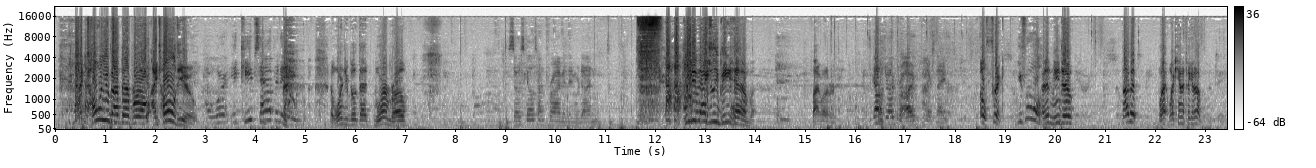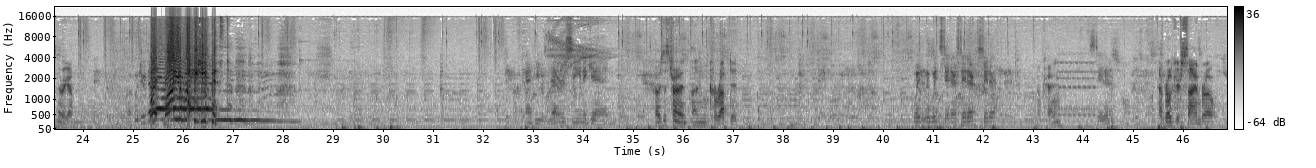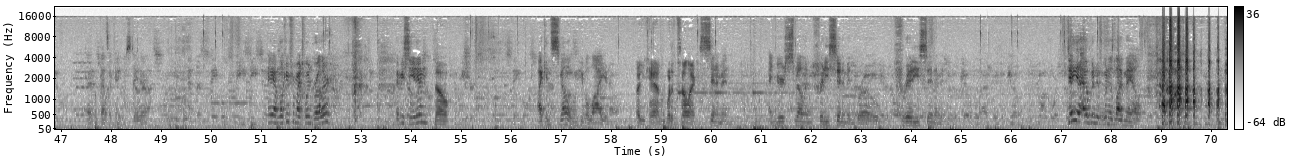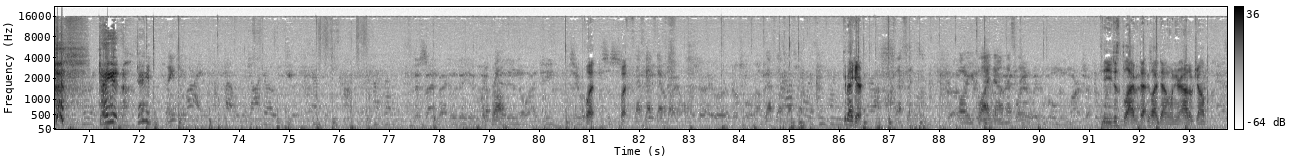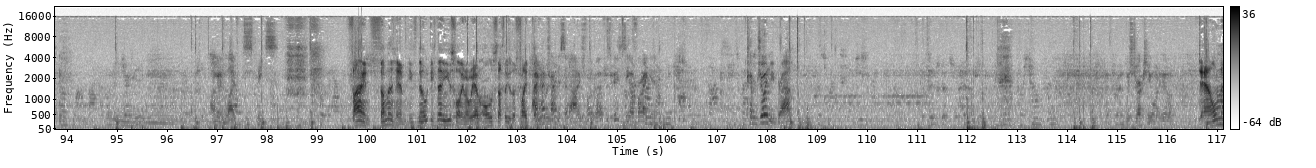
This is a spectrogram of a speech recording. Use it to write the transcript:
I told you about that, bro. I told you. I war- It keeps happening. I warned you about that worm, bro. so Skeletron Prime, and then we're done. We didn't actually beat him. Fine, whatever. Skeletron Prime next night. Oh, frick. You fool! I didn't mean to. Stop it. Why, why can't I pick it up? There we go. What why are you breaking doing! And he was never seen again. I was just trying to uncorrupt it. Wait, wait, wait. Stay there. Stay there. Stay there. Okay. Stay there. I broke your sign, bro. That, that's okay. Just stay there. Hey, I'm looking for my twin brother. Have you seen him? No. I can smell it when people lie, you know. Oh, you can. What does it smell like? Cinnamon. And you're smelling pretty cinnamon, bro. Pretty cinnamon. Dang it, I opened Windows Live Mail. Dang it! Dang it. Dang it. What up, Rob? What? What? Get back here. Oh, you glide down, that's lame. Yeah, you just glide glide down when you're out of jump. Hmm. I'm gonna glide from space. Fine, summon him. He's no, he's not useful anymore. We have all the stuff that the flight thing. I'm not trying to send out. I just want to glide from space and see how far I get. Come join me, brah. Things got some heads. Which direction you want to go? Down.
